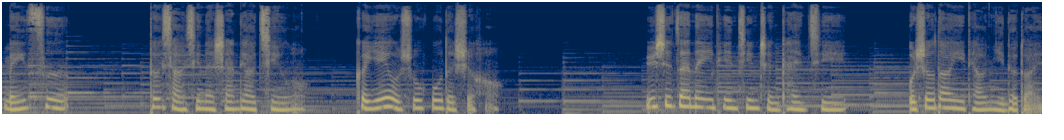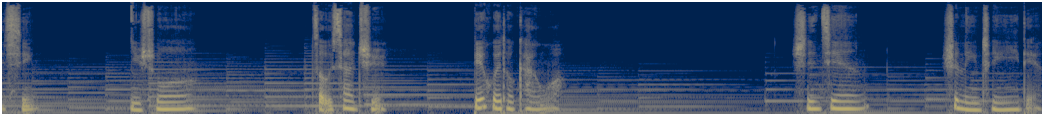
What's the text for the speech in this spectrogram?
每一次，都小心的删掉记录，可也有疏忽的时候。于是，在那一天清晨开机，我收到一条你的短信，你说：“走下去，别回头看我。”时间是凌晨一点。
